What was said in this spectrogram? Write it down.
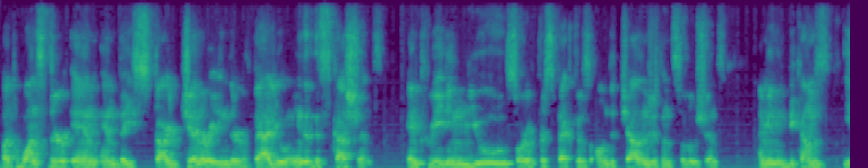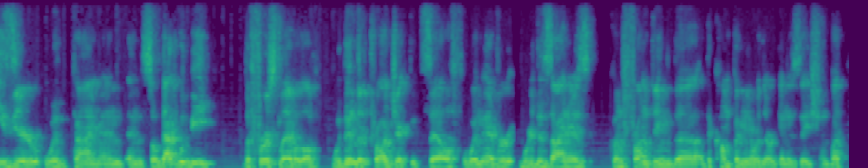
But once they're in and they start generating their value in the discussions and creating new sort of perspectives on the challenges and solutions i mean it becomes easier with time and and so that would be the first level of within the project itself whenever we're designers confronting the the company or the organization but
